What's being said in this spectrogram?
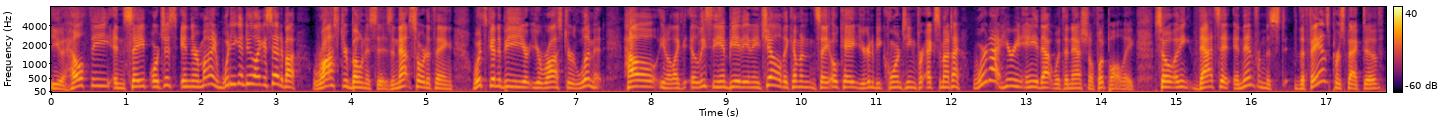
either healthy and safe or just in their mind what are you going to do like i said about roster bonuses and that sort of thing? What's going to be your, your roster limit? How you know like at least the nba the nhl they come in and say okay you're going to be quarantined for x amount of time. We're not hearing any of that with the national football league. So i think that's it. And then from the the fans perspective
